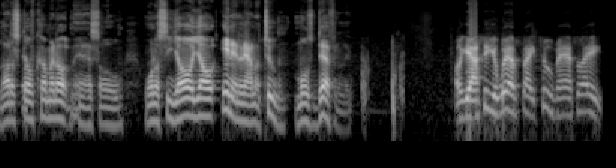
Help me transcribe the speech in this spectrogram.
a lot of stuff coming up, man. So want to see y'all, y'all in Atlanta too, most definitely. Oh yeah, I see your website too, man. So hey,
